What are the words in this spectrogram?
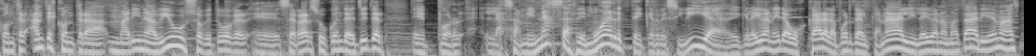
contra, antes contra Marina Biuso, que tuvo que cerrar su cuenta de Twitter por las amenazas de muerte que recibía, de que la iban a ir a buscar a la puerta del canal y la iban a matar y demás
